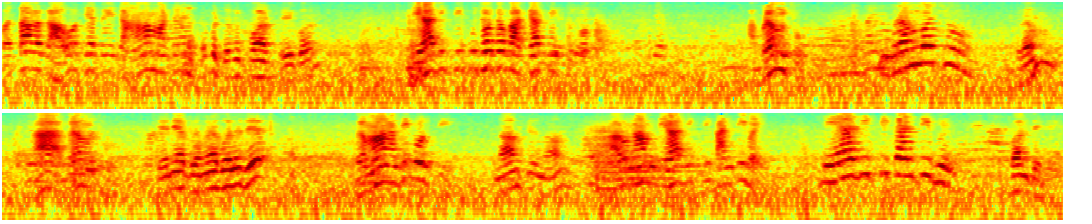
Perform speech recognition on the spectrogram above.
બતાવે કે આવો છે તો એ જાણવા માટે તમે કોણ છો? કોણ? દેહાદિકથી પૂછો છો કે આધ્યાત્મિક પૂછો છો બ્રહ્મ છું. બ્રહ્મ છું. ભ્રમ હા બ્રહ્મ છું. તેની આ ભ્રમણા બોલે છે? બ્રહ્મા નથી બોલતી. નામ શું નામ? મારું નામ દેહાદિકથી કાંતિભાઈ. દેહાદિકથી કાંતિભાઈ. કાંતિભાઈ.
